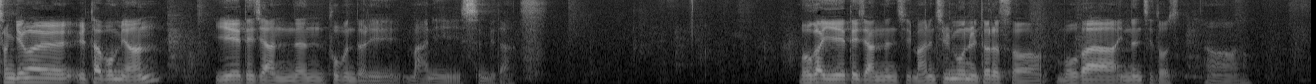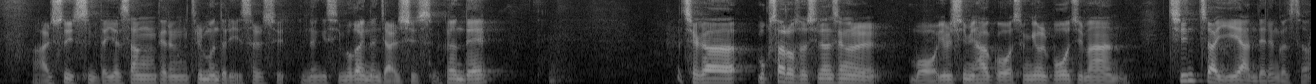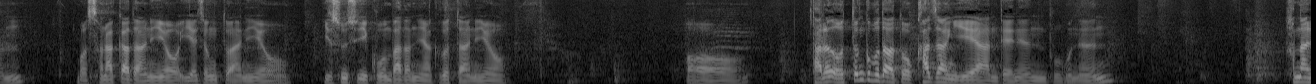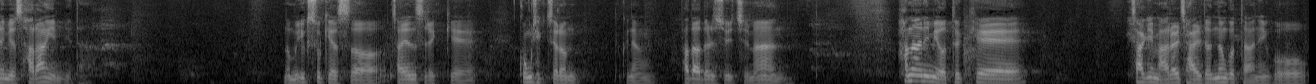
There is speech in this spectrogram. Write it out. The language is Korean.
성경을 읽다 보면 이해되지 않는 부분들이 많이 있습니다. 뭐가 이해되지 않는지 많은 질문을 들어서 뭐가 있는지도 어, 알 수 있습니다. 예상되는 질문들이 있을 수 있는 것이 뭐가 있는지 알 수 있습니다. 그런데 제가 목사로서 신앙생활을 뭐 열심히 하고 성경을 보지만 진짜 이해 안 되는 것은 뭐 선악과도 아니요, 예정도 아니요, 이 순순이 구원받았느냐 그것도 아니요. 어, 다른 어떤 것보다도 가장 이해 안 되는 부분은 하나님의 사랑입니다. 너무 익숙해서 자연스럽게 공식처럼 그냥 받아들일 수 있지만 하나님이 어떻게 자기 말을 잘 듣는 것도 아니고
